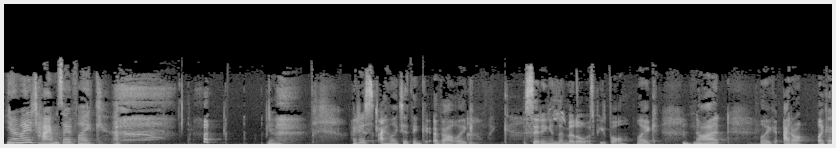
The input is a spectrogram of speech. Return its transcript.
You know how many times I've like, Yeah. I just I like to think about like Oh. Sitting in the middle with people. Like Mm-hmm. not like I don't like I,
